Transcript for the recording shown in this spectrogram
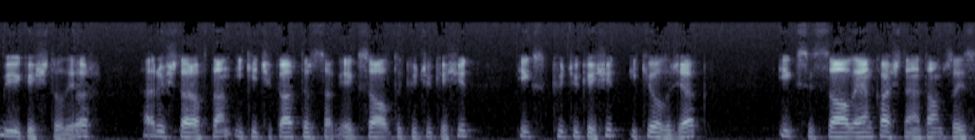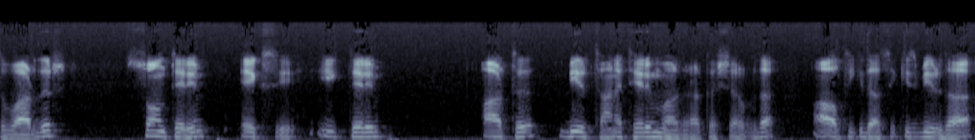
büyük eşit oluyor. Her üç taraftan 2 çıkartırsak eksi 6 küçük eşit x küçük eşit 2 olacak. x'i sağlayan kaç tane tam sayısı vardır? Son terim eksi ilk terim artı bir tane terim vardır arkadaşlar burada. 6, 2 daha 8, 1 daha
